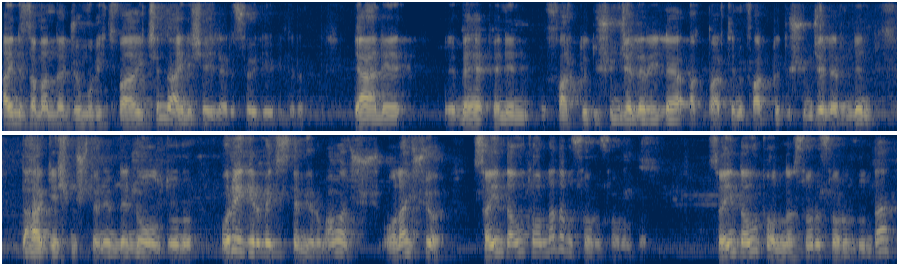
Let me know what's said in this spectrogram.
Aynı zamanda Cumhur İttifakı için de aynı şeyleri söyleyebilirim. Yani e, MHP'nin farklı düşünceleriyle AK Parti'nin farklı düşüncelerinin daha geçmiş dönemde ne olduğunu oraya girmek istemiyorum ama şu- olay şu. Sayın Davutoğlu'na da bu soru soruldu. Sayın Davutoğlu'na soru sorulduğunda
